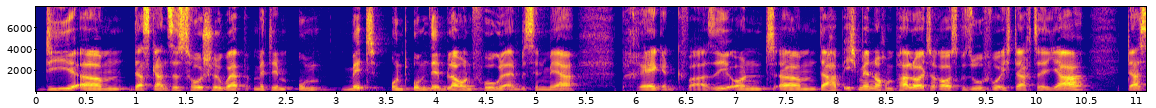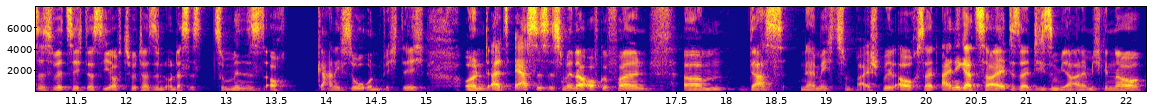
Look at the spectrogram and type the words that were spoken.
die ähm, das ganze Social Web mit dem um, mit und um den blauen Vogel ein bisschen mehr prägen quasi. Und ähm, da habe ich mir noch ein paar Leute rausgesucht, wo ich dachte, ja, das ist witzig, dass sie auf Twitter sind und das ist zumindest auch gar nicht so unwichtig. Und als erstes ist mir da aufgefallen, ähm, dass nämlich zum Beispiel auch seit einiger Zeit, seit diesem Jahr nämlich genau,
